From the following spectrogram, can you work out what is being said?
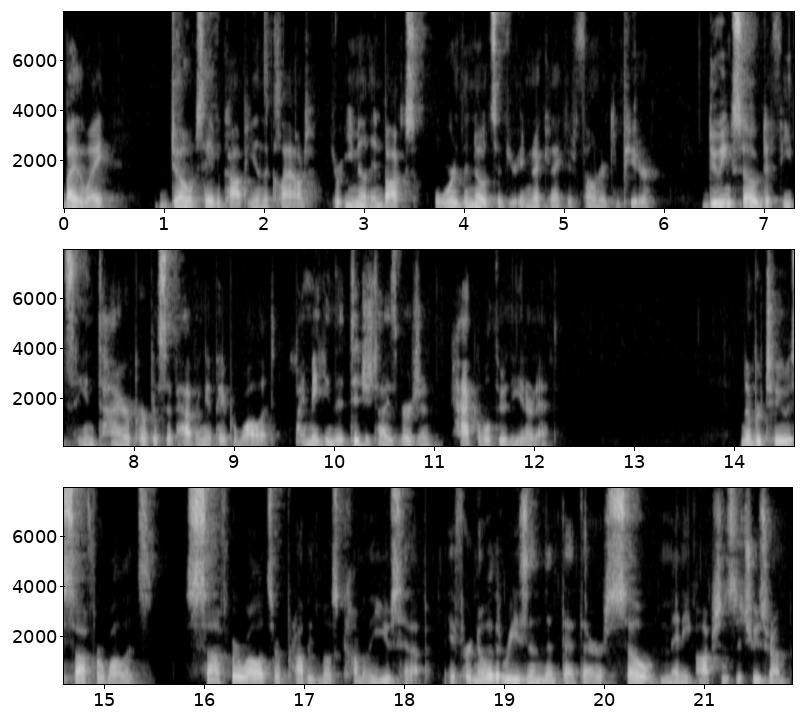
By the way, don't save a copy in the cloud, your email inbox, or the notes of your internet connected phone or computer. Doing so defeats the entire purpose of having a paper wallet by making the digitized version hackable through the internet. Number two is software wallets. Software wallets are probably the most commonly used setup, if for no other reason than that there are so many options to choose from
